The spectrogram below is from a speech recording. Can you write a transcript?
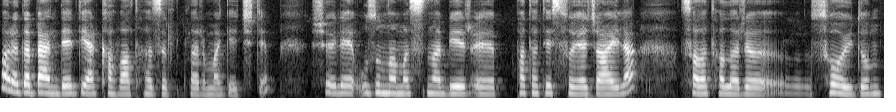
Bu arada ben de diğer kahvaltı hazırlıklarıma geçtim. Şöyle uzunlamasına bir e, patates soyacağıyla salataları soydum.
